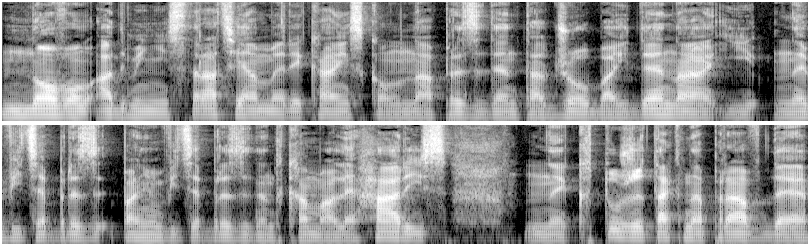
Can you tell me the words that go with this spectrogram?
nową administrację amerykańską, na prezydenta Joe Bidena i wiceprezy panią wiceprezydent Kamale Harris, mm, którzy tak naprawdę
